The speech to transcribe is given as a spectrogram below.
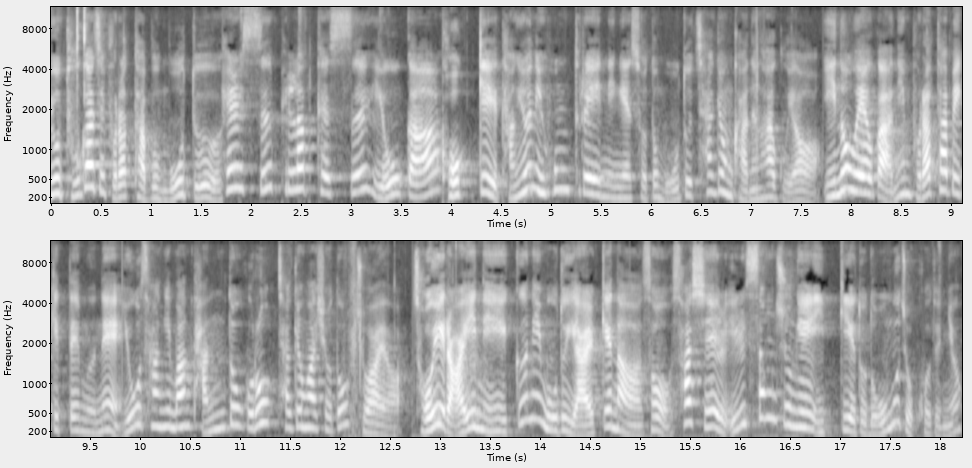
이 두 가지 브라탑은 모두 헬스, 필라테스, 요가, 걷기, 당연히 home training에서도 모두 착용 가능하고요. innerwear가 아닌 브라탑이기 때문에 이 상의만 단독으로 착용하셔도 좋아요. 저희 라인이 끈이 모두 얇게 나와서 사실 일상 중에 입기에도 너무 좋거든요.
